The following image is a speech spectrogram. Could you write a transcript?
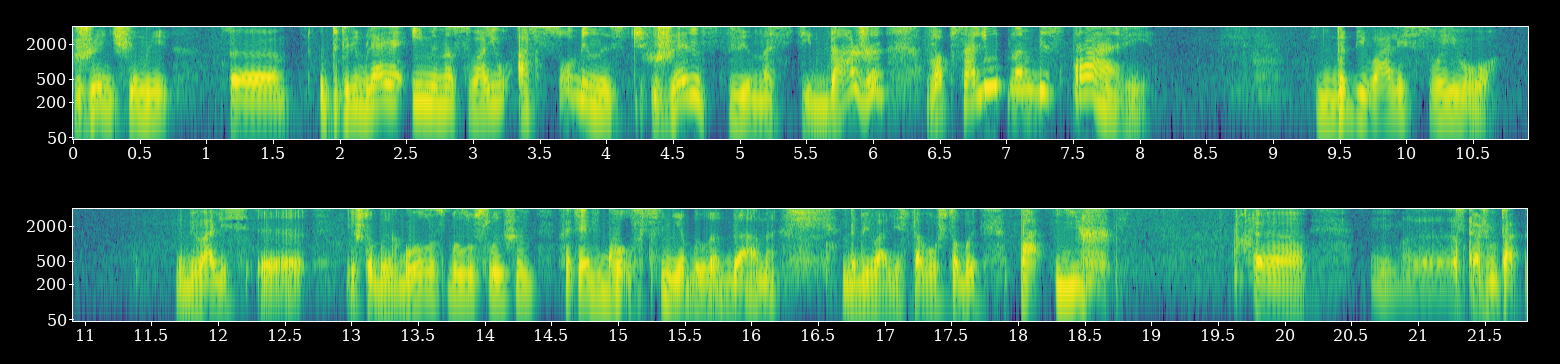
женщины употребляя именно свою особенность женственности, даже в абсолютном бесправии, добивались своего добивались, э, и чтобы их голос был услышан, хотя им голоса не было дано, добивались того, чтобы по их, э, скажем так,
